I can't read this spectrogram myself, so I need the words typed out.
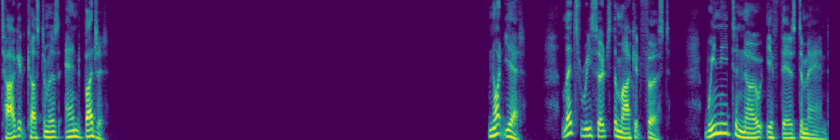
target customers, and budget. Not yet. Let's research the market first. We need to know if there's demand.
